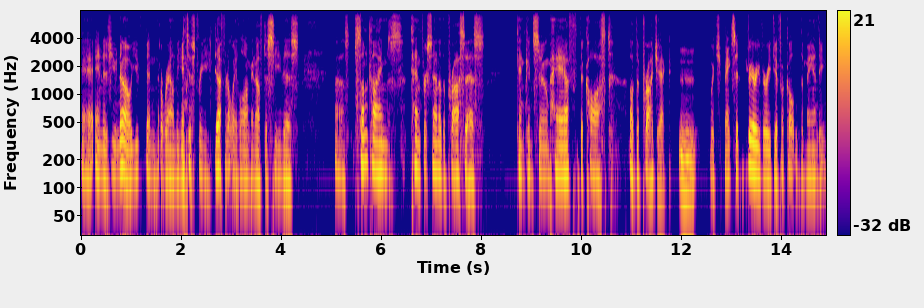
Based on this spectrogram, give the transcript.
And as you know, you've been around the industry definitely long enough to see this. Uh, sometimes 10% of the process can consume half the cost of the project, mm-hmm. which makes it very, very difficult and demanding.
